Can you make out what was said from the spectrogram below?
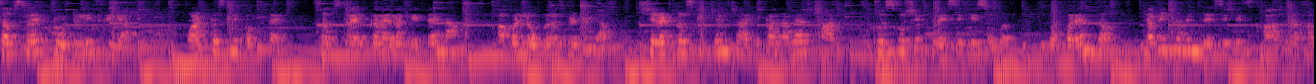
सबस्क्राईब टोटली फ्री आहे. वाट कसली बघताय? सबस्क्राईब करायला घेताय ना? आपण लवकरच भेटूया. शिरटकर्स किचनच्या एका नव्या छान खुसखुशीत रेसिपी सोबत. तोपर्यंत नवीन नवीन रेसिपीज खात राहा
